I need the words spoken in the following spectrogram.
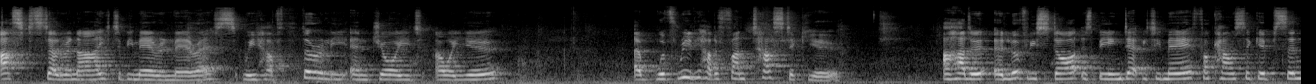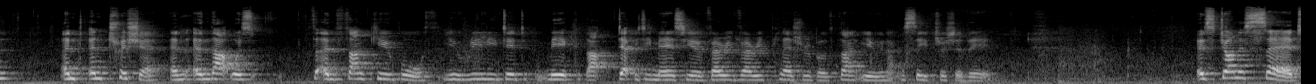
asked Stella and I to be Mayor and Mayoress. We have thoroughly enjoyed our year. Uh, we've really had a fantastic year. I had a, a lovely start as being Deputy Mayor for Councillor Gibson and, and Tricia, and, and that was, and thank you both. You really did make that Deputy Mayor's year very, very pleasurable. Thank you, and I can see Tricia there. As John has said,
